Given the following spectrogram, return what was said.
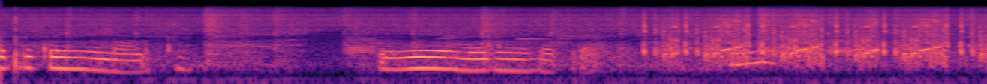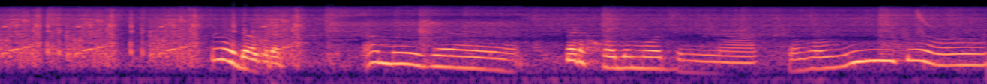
Вот такая прикольная лялька. Ее можно забрать. Ну добре. А ми вже переходимо до нашого відео.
